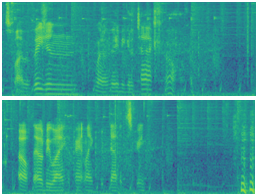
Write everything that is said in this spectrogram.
It's five evasion. When evading an attack. Oh. Okay. Oh, that would be why. Apparently, I clicked down at the screen.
